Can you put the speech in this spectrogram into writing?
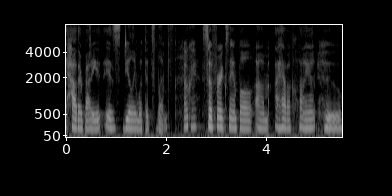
how their body is dealing with its lymph. Okay. So, for example, um, I have a client who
